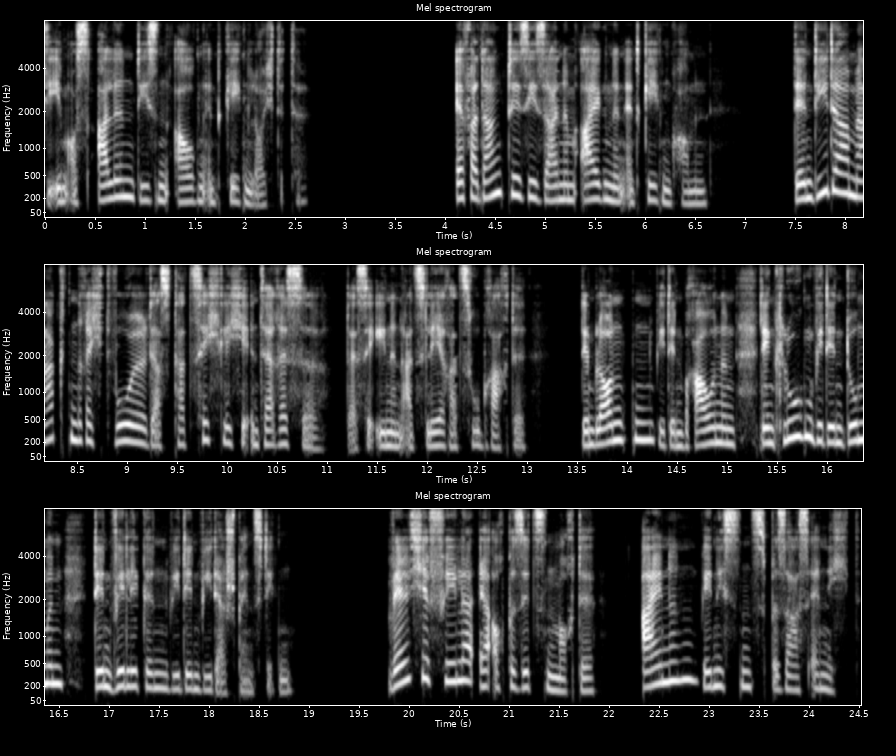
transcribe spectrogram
die ihm aus allen diesen Augen entgegenleuchtete. Er verdankte sie seinem eigenen Entgegenkommen, denn die da merkten recht wohl das tatsächliche Interesse, das er ihnen als Lehrer zubrachte, den Blonden wie den Braunen, den Klugen wie den Dummen, den Willigen wie den Widerspenstigen. Welche Fehler er auch besitzen mochte, einen wenigstens besaß er nicht,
